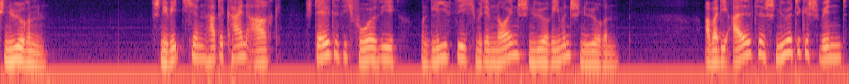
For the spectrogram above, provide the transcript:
schnüren. Schneewittchen hatte kein Arg, stellte sich vor sie und ließ sich mit dem neuen Schnürriemen schnüren. Aber die Alte schnürte geschwind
